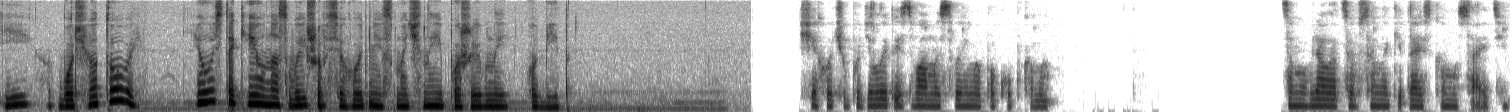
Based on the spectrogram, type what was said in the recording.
і борщ готовий. І ось такий у нас вийшов сьогодні смачний поживний обід. Ще хочу поділитись з вами своїми покупками. Замовляла це все на китайському сайті.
